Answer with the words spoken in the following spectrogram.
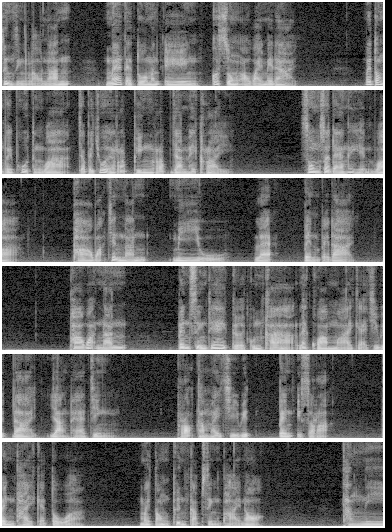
ซึ่งสิ่งเหล่านั้น แม้แต่ตัวมันเองก็ทรงเอาไว้ไม่ได้ ไม่ต้องไปพูดถึงว่าจะไปช่วยรับพิงรับยันให้ใคร ทรงแสดงให้เห็นว่า ภาวะเช่นนั้นมีอยู่ และเป็นไปได้ ภาวะนั้นเป็นสิ่งที่ให้เกิดคุณค่าและความหมายแก่ชีวิตได้อย่างแท้จริง เพราะทำให้ชีวิตเป็นอิสระ เป็นไทยแก่ตัว ไม่ต้องขึ้นกับสิ่งภายนอก ทั้งนี้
